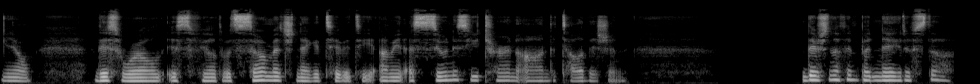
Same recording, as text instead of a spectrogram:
You know, this world is filled with so much negativity. I mean, as soon as you turn on the television, there's nothing but negative stuff.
